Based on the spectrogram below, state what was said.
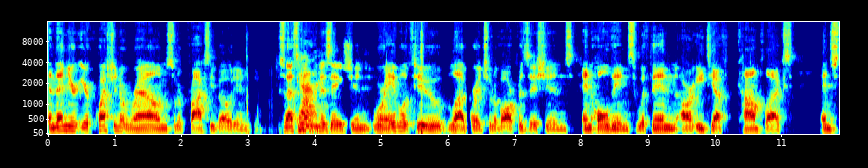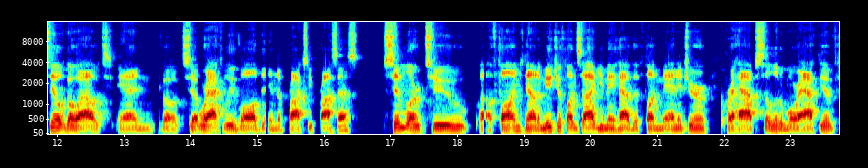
And then your, your question around sort of proxy voting. So as an yeah. organization, we're able to leverage sort of our positions and holdings within our ETF complex and still go out and vote. So we're actively involved in the proxy process. similar to a fund. Now, on a mutual fund side, you may have the fund manager perhaps a little more active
